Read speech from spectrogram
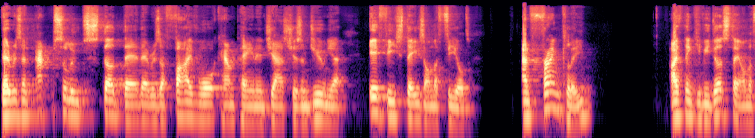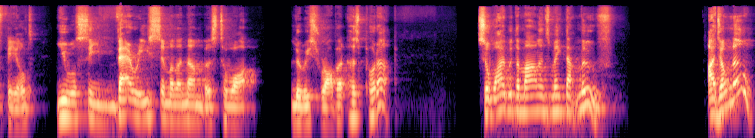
There is an absolute stud there. There is a five war campaign in Jazz Chisholm Jr. if he stays on the field. And frankly, I think if he does stay on the field, you will see very similar numbers to what Luis Robert has put up. So why would the Marlins make that move? I don't know.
